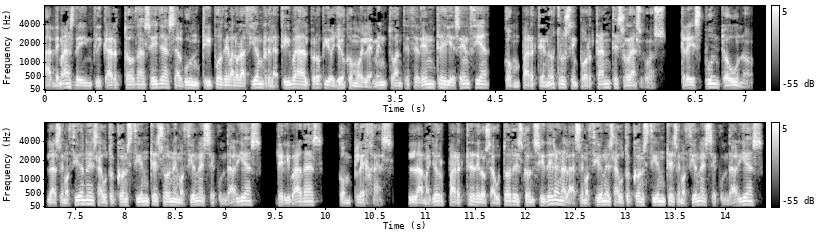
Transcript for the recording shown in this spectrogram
además de implicar todas ellas algún tipo de valoración relativa al propio yo como elemento antecedente y esencia, comparten otros importantes rasgos. 3.1. Las emociones autoconscientes son emociones secundarias, derivadas, complejas. La mayor parte de los autores consideran a las emociones autoconscientes emociones secundarias,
